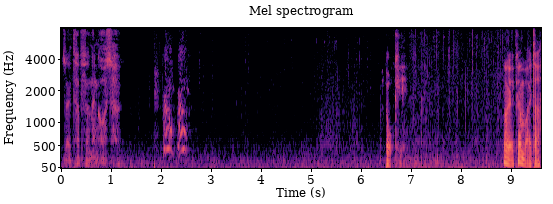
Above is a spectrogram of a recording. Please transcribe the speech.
Sei tapfer, mein Großer. Okay. Okay, kann weiter.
